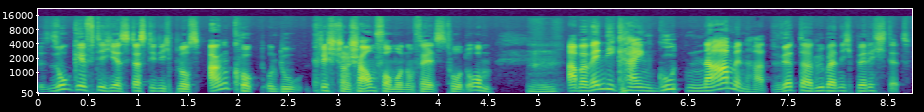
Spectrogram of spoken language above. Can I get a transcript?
so giftig ist, dass die dich bloß anguckt und du kriegst schon Schaum vom Mund und fällst tot um. Mhm. Aber wenn die keinen guten Namen hat, wird darüber nicht berichtet.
